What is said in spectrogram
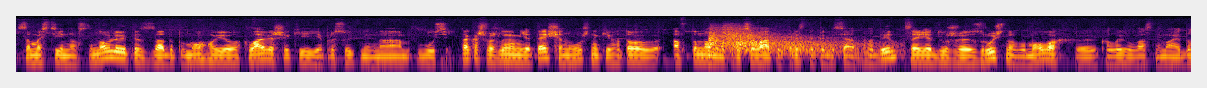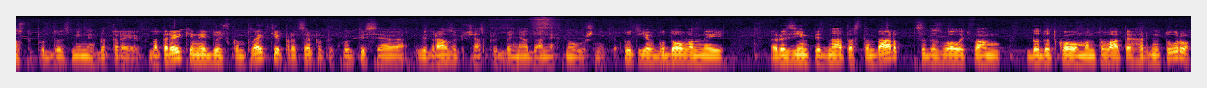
самостійно встановлюєте за допомогою клавіш, які є присутні на вусі. Також важливим є те, що наушники готові автономно працювати 350 годин. Це є дуже зручно в умовах, е, коли у вас немає доступу до змінних батарейок. Батарейки не йдуть в комплекті. Про це попіклуйтеся відразу під час придбання даних наушників. Тут є вбудований роз'єм під НАТО стандарт. Це дозволить вам додатково монтувати гарнітуру.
